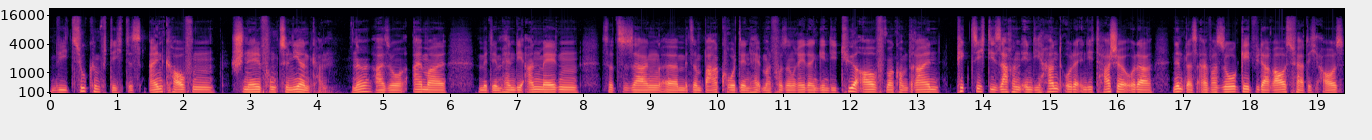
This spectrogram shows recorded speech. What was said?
wie zukünftig das Einkaufen schnell funktionieren kann. Ne? Also einmal mit dem Handy anmelden, sozusagen äh, mit so einem Barcode, den hält man vor so einem Rädern, gehen die Tür auf, man kommt rein, pickt sich die Sachen in die Hand oder in die Tasche oder nimmt das einfach so, geht wieder raus, fertig aus.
